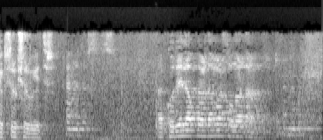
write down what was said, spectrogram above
Öksürük şurubu getir. Ha, kodeli haplardan varsa onlardan ver. Yemek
